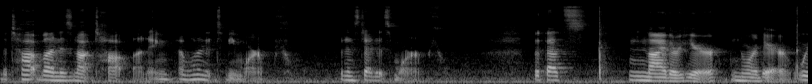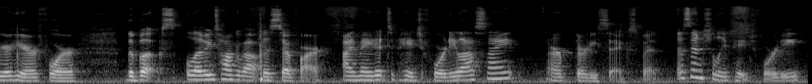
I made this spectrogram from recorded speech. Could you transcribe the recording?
The top bun is not top bunning. I wanted it to be more, but instead it's more, but that's neither here nor there. We're here for the books. Let me talk about this so far. I made it to page 40 last night or 36, but essentially page 40.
